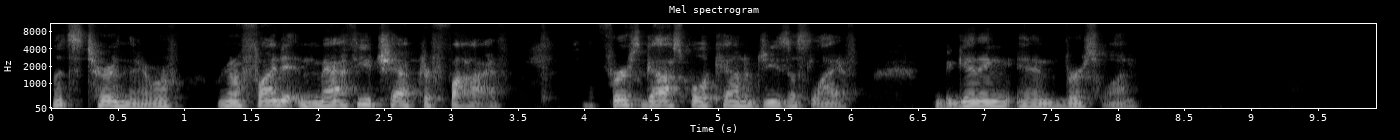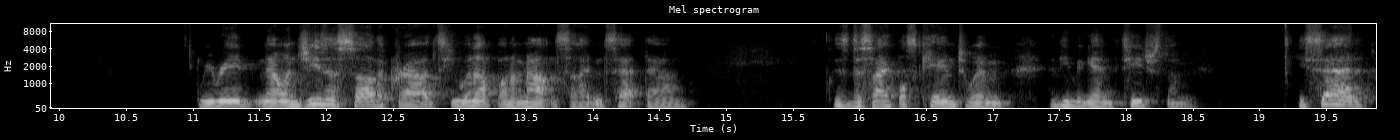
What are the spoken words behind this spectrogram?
let's turn there. We're, we're going to find it in Matthew chapter 5, the first gospel account of Jesus' life, beginning in verse 1 we read, Now when Jesus saw the crowds, he went up on a mountainside and sat down. His disciples came to him and he began to teach them. He said,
